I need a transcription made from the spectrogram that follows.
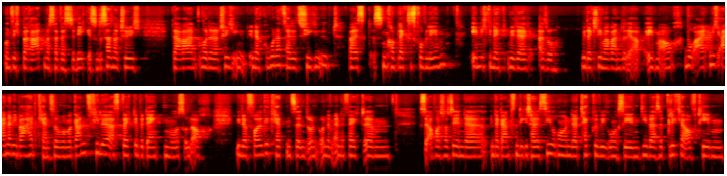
und sich beraten, was der beste Weg ist. Und das hat natürlich da war, wurde natürlich in, in der Corona-Zeit jetzt viel geübt, weil es ist ein komplexes Problem, ähnlich wie der, wie der also wie der Klimawandel eben auch, wo nicht einer die Wahrheit kennt, sondern wo man ganz viele Aspekte bedenken muss und auch wieder Folgeketten sind und, und im Endeffekt ähm, ist ja auch was, was wir in der, in der ganzen Digitalisierung, in der Tech-Bewegung sehen. Diverse Blicke auf Themen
